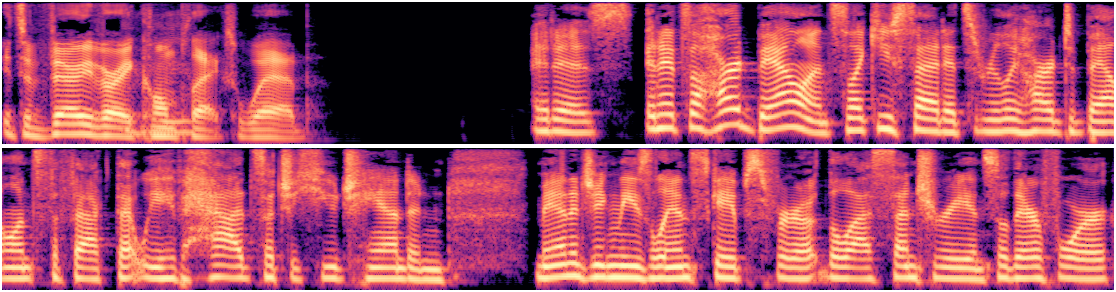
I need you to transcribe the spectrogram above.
it's a very very mm-hmm. complex web it is. And it's a hard balance. Like you said, it's really hard to balance the fact that we have had such a huge hand in managing these landscapes for the last century. And so, therefore,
